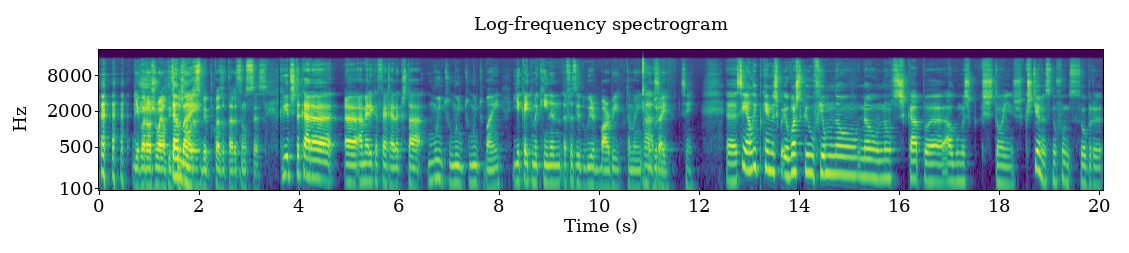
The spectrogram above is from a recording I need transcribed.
e agora os royalties que eles Também. vão receber por causa de estar a ser um sucesso. Queria destacar a, a América Ferreira, que está muito, muito, muito bem, e a Kate McKinnon a fazer do Weird Barbie, que também Ah, adorei. Sim. sim. Ah, sim, há ali pequenas Eu gosto que o filme não, não, não se escapa a algumas questões. Questiona-se, no fundo, sobre.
